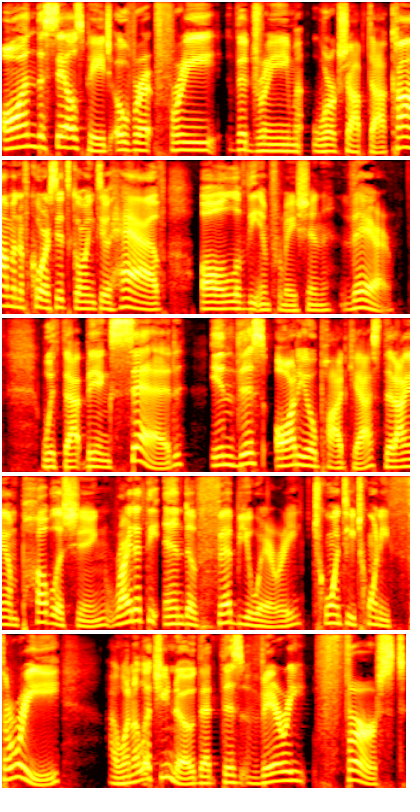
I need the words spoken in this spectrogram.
on the sales page over at freethedreamworkshop.com. And of course, it's going to have all of the information there. With that being said, in this audio podcast that I am publishing right at the end of February 2023, I want to let you know that this very first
